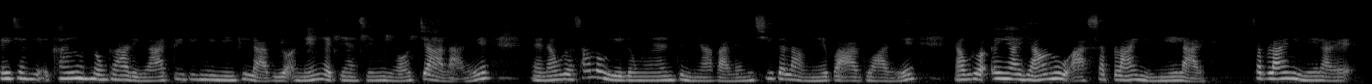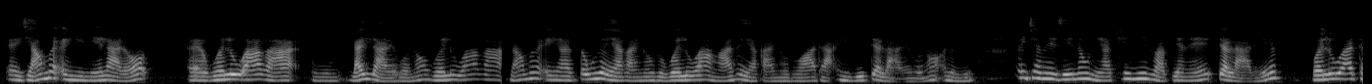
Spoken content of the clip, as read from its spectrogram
အိတ်ချမ်းမြေအခန်းလွတ်နှုံထားတွေကတည်တည်ငြိမ်ငြိမ်ဖြစ်လာပြီးတော့အနှဲငယ်ပြန်ဆင်းပြီးတော့ကျလာတယ်အဲနောက်ပြီးတော့ဆောက်လုပ်ရေးလုပ်ငန်းတင်များကလည်းမရှိသလောက်နှဲပါသွားတယ်နောက်ပြီးတော့အိမ်ရရောင်းလို့အား supply နေနေလာတယ် supply နေနေလာတဲ့အဲရောင်းမဲ့အိမ်နေနေလာတော့ အဲဝယ်လိုအားကဟိုလိုက်လာတယ်ပေါ့နော်ဝယ်လိုအားကရောင်းမဲ့အိမ်က30ရာခိုင်နှုန်းဆိုဝယ်လိုအား90ရာခိုင်နှုန်းသွားဒါအိမ်ဈေးတက်လာတယ်ပေါ့နော်အဲ့လိုမျိုးအိမ်ချမ်းမြေဈေးနှုန်းတွေကဖြင်းချင်းစွာပြန်လဲတက်လာတယ်ဝယ်လိုအားဒ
